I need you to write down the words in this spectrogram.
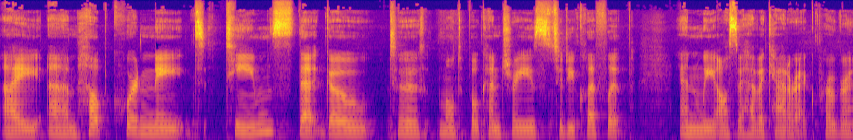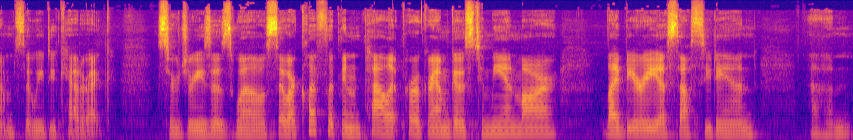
I um, help coordinate teams that go to multiple countries to do cleft lip, and we also have a cataract program, so we do cataract surgeries as well. So our cleft lip and palate program goes to Myanmar, Liberia, South Sudan. Um,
